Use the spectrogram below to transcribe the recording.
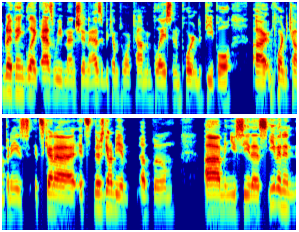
but I think, like as we've mentioned, as it becomes more commonplace and important to people, uh, important to companies, it's gonna it's there's gonna be a, a boom. Um, and you see this even in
